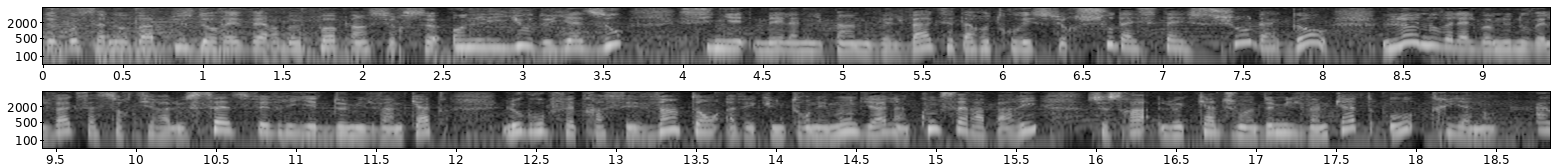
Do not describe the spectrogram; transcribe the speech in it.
De bossa nova, plus de reverb pop hein, sur ce Only You de Yazoo, signé Mélanie Pain Nouvelle Vague. C'est à retrouver sur Should I Stay, Should I Go? Le nouvel album de Nouvelle Vague, ça sortira le 16 février 2024. Le groupe fêtera ses 20 ans avec une tournée mondiale, un concert à Paris. Ce sera le 4 juin 2024 au Trianon. I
